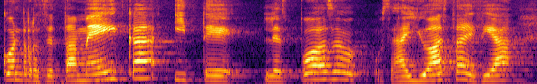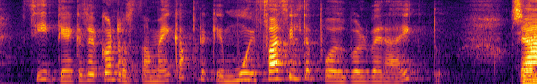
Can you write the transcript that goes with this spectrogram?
con receta médica y te les puedo hacer, o sea, yo hasta decía, sí, tiene que ser con receta médica porque muy fácil te puedes volver adicto. Sea,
